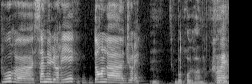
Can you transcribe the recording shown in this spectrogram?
pour s'améliorer dans la durée. Hmm. Beau programme. Ouais,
